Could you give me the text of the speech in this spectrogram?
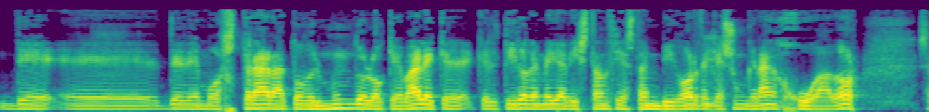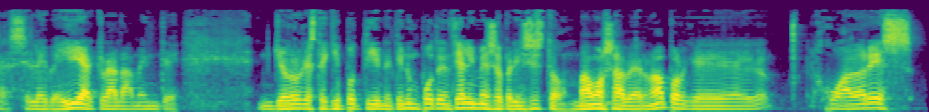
de, eh, de demostrar a todo el mundo lo que vale, que, que el tiro de media distancia está en vigor, de que es un gran jugador. O sea, se le veía claramente. Yo creo que este equipo tiene, tiene un potencial inmenso, pero insisto, vamos a ver, ¿no? Porque jugadores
